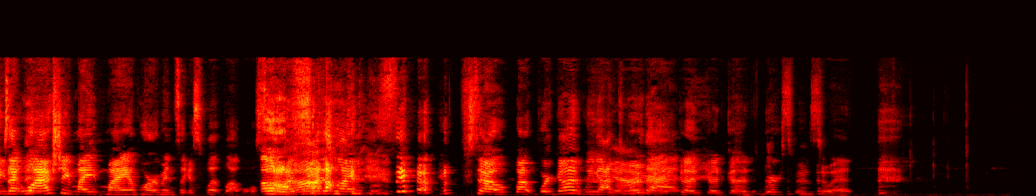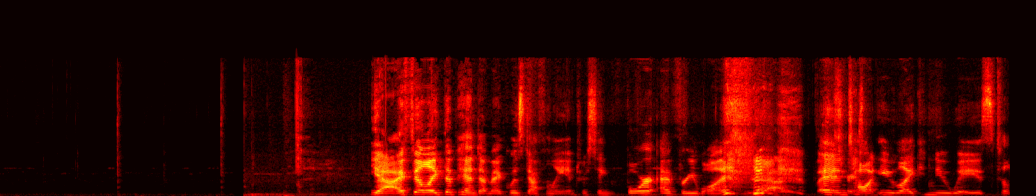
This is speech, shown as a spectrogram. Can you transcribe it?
Exactly. Well, actually, my my apartment's like a split level, so Oh, I'm kind of like so. But we're good. We got Yeah. through Okay, that. Good, good, good. We're exposed to it. Yeah, I feel like the pandemic was definitely interesting for everyone. Yeah. and taught you like new ways to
